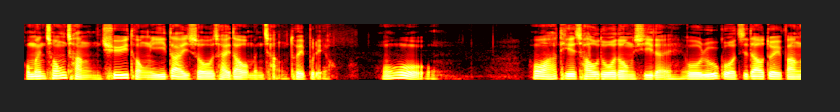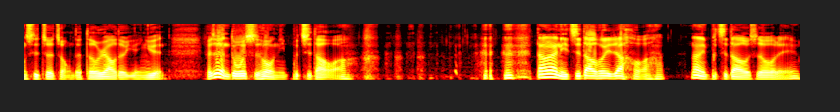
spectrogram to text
我们从厂区统一代收，才到我们厂退不了。哦，哇，贴超多东西的。我如果知道对方是这种的，都绕得远远。可是很多时候你不知道啊。当然你知道会绕啊，那你不知道的时候嘞？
